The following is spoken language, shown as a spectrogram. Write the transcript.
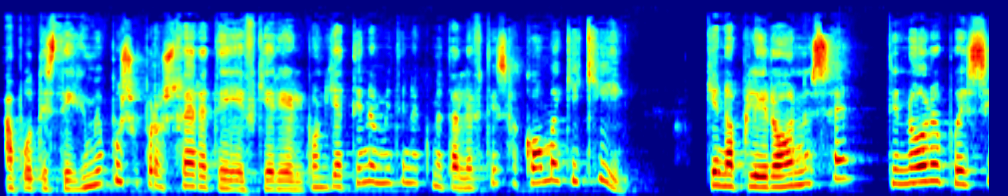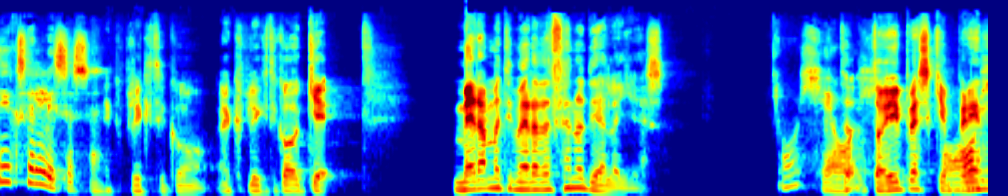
Από τη στιγμή που σου προσφέρεται η ευκαιρία, λοιπόν, γιατί να μην την εκμεταλλευτείς ακόμα και εκεί και να πληρώνεσαι την ώρα που εσύ εξελίσσεσαι. Εκπληκτικό. Εκπληκτικό. Και μέρα με τη μέρα δεν φαίνονται οι αλλαγές. Όχι, όχι. Το, το είπες και πριν,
